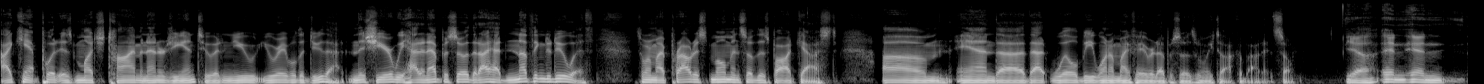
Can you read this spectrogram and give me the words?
I can't put as much time and energy into it, and you you were able to do that. And this year we had an episode that I had nothing to do with. It's one of my proudest moments of this podcast, um, and uh, that will be one of my favorite episodes when we talk about it. So. Yeah, and and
